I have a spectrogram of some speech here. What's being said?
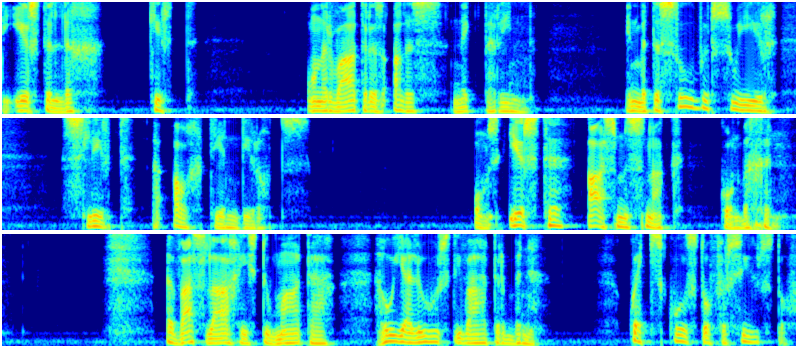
Die eerste lig kiert. Onder water is alles nektarien. En met 'n silwer swier sliert 'n alg teen die rots. Ons eerste asemsnak kon begin. 'n Waslaagies tomata hou jaloers die water binne. Kwets koolstof vir suurstof.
